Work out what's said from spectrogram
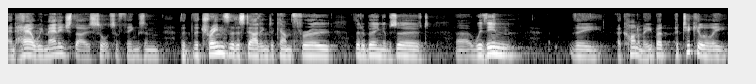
and how we manage those sorts of things, and the, the, trends that are starting to come through that are being observed uh, within the economy, but particularly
